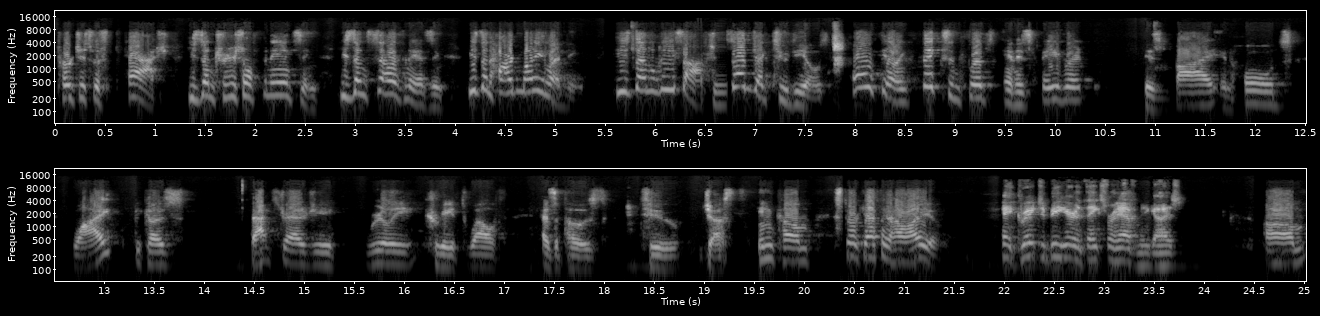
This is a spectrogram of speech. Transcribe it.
purchased with cash. He's done traditional financing. He's done seller financing. He's done hard money lending. He's done lease options, subject to deals, wholesaling, fix and flips, and his favorite is buy and holds. Why? Because that strategy really creates wealth as opposed to just income. Stuart Gethner, how are you? Hey, great to be here, and thanks for having me, guys. Um,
